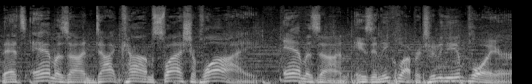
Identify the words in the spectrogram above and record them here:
That's amazon.com slash apply. Amazon is an equal opportunity employer.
